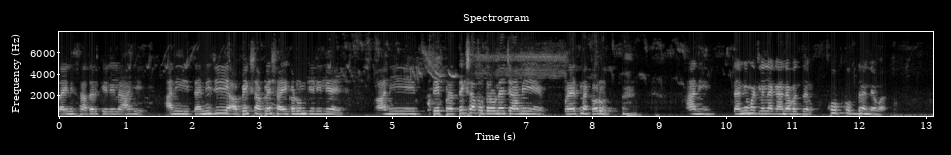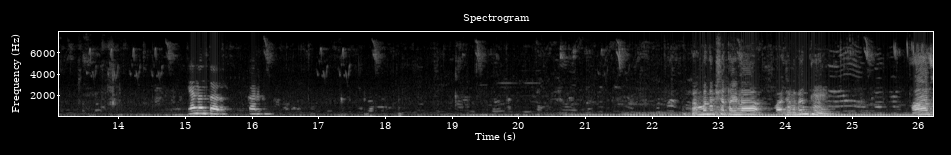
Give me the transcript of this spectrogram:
ताईंनी सादर केलेलं आहे. आणि त्यांनी जी अपेक्षा आपल्या शाळेकडून केलेली आहे आणि ते प्रत्यक्षात उतरवण्याचे आम्ही प्रयत्न करू. आणि त्यांनी म्हटलेल्या गाण्याबद्दल खूप खूप धन्यवाद. यानंतर कार्यक्रम ब्रह्मदक्षताईला माझी विनंती आहे. आज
